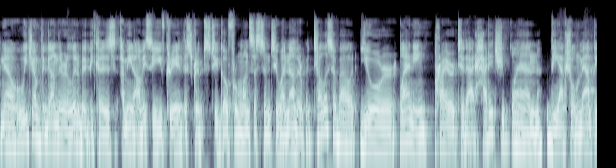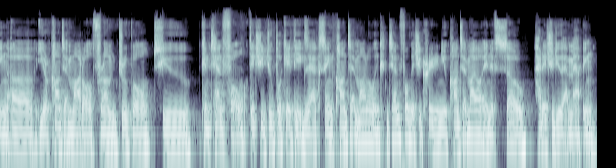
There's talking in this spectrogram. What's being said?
Now, we jumped the gun there a little bit because, I mean, obviously you've created the scripts to go from one system to another, but tell us about your planning prior to that. How did you plan the actual mapping of your content model from Drupal to Contentful? Did you duplicate the exact same content model in Contentful? Did you create a new content model? And if so, how did you do that mapping?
